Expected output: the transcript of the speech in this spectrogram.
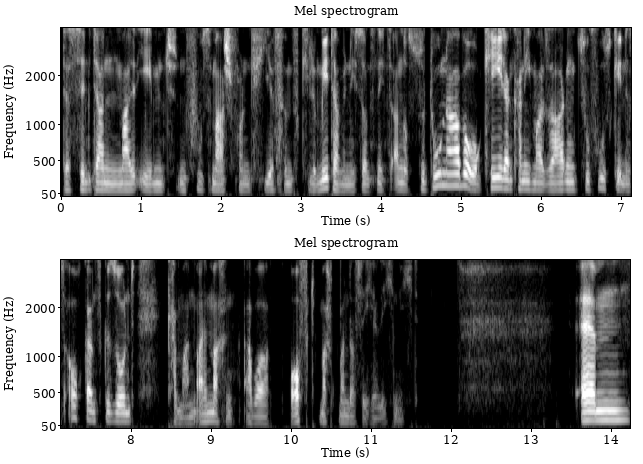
Das sind dann mal eben ein Fußmarsch von 4, 5 Kilometern, wenn ich sonst nichts anderes zu tun habe. Okay, dann kann ich mal sagen, zu Fuß gehen ist auch ganz gesund. Kann man mal machen. Aber oft macht man das sicherlich nicht. Ähm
